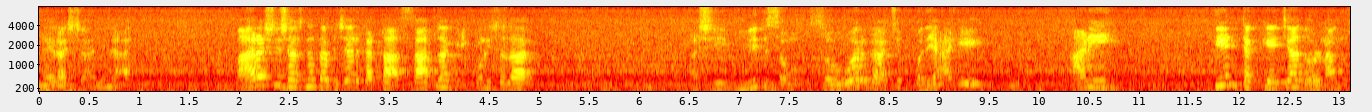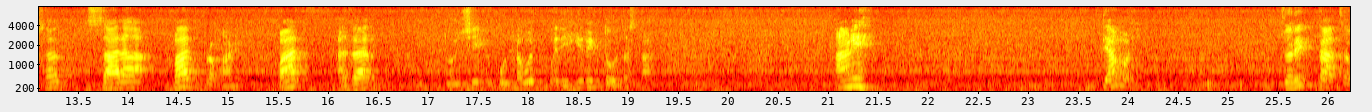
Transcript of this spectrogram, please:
नैराश्य आलेलं आहे. महाराष्ट्र शासनाचा विचार करता सात लाख एकोणीस हजार अशी विविध सं संवर्गाची पदे आहे आणि तीन टक्केच्या धोरणानुसार साला पाच प्रमाणे पाच हजार दोनशे एकोणनव्वद पदेही रिक्त होत असतात. आणि त्यामुळे जो रिक्ताचा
